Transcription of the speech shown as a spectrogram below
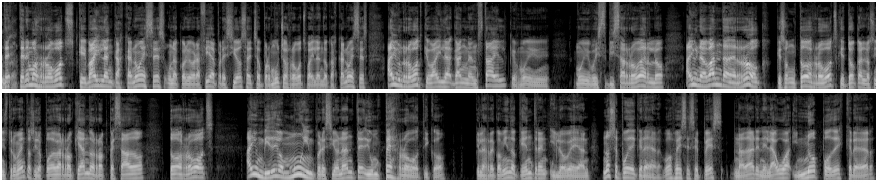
te- tenemos robots que bailan cascanueces, una coreografía preciosa hecha por muchos robots bailando cascanueces. Hay un robot que baila Gangnam Style, que es muy, muy biz- bizarro verlo. Hay una banda de rock, que son todos robots que tocan los instrumentos y los podés ver rockeando, rock pesado, todos robots. Hay un video muy impresionante de un pez robótico, que les recomiendo que entren y lo vean. No se puede creer. Vos ves ese pez nadar en el agua y no podés creer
